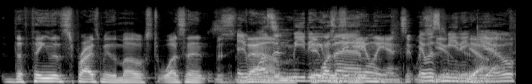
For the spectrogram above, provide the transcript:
the thing that surprised me the most wasn't Was- It them, wasn't meeting It wasn't them. the aliens. It was, it was you. meeting Yeah. you.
